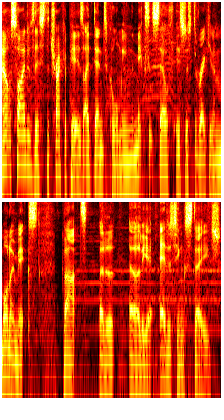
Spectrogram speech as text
Outside of this, the track appears identical, meaning the mix itself is just the regular mono mix, but at an earlier editing stage.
